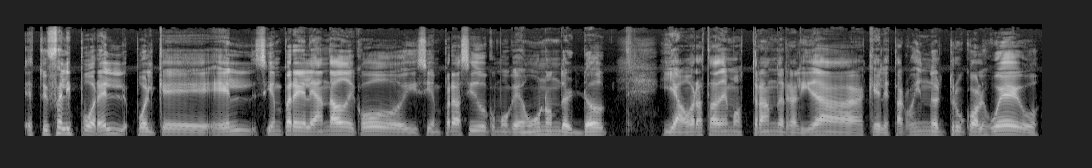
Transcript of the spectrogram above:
estoy feliz por él porque él siempre le han dado de codo y siempre ha sido como que un underdog y ahora está demostrando en realidad que le está cogiendo el truco al juego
